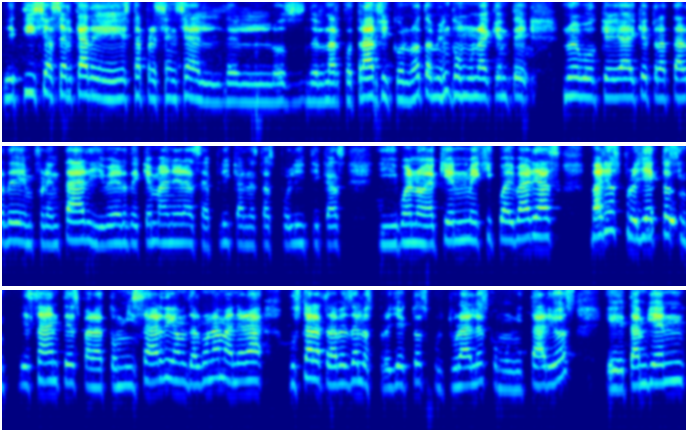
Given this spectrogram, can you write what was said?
Leticia acerca de esta presencia del, del narcotráfico, ¿no? También como un agente nuevo que hay que tratar de enfrentar y ver de qué manera se aplican estas políticas. Y bueno, aquí en México hay varias, varios proyectos interesantes para atomizar, digamos, de alguna manera buscar a través de los proyectos culturales comunitarios eh, también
